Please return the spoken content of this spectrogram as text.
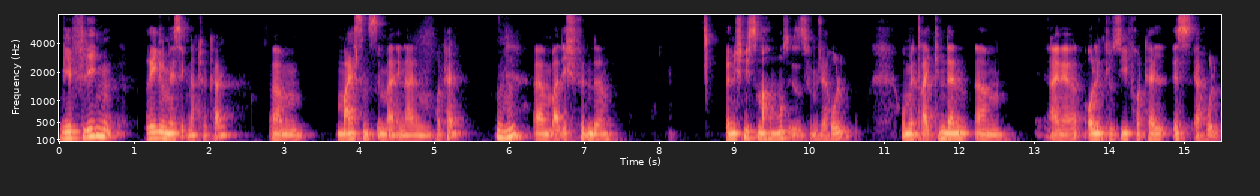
wir fliegen regelmäßig nach Türkei. Ähm, meistens immer in einem Hotel. Mhm. Ähm, weil ich finde, wenn ich nichts machen muss, ist es für mich Erholung. Und mit drei Kindern ähm, eine All-Inclusive-Hotel ist Erholung.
